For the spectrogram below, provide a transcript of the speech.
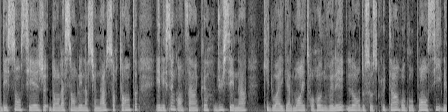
des 100 sièges dans l'Assemblée nationale sortante et les 55 du Sénat qui doit également être renouvelé lors de ce scrutin regroupant aussi les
